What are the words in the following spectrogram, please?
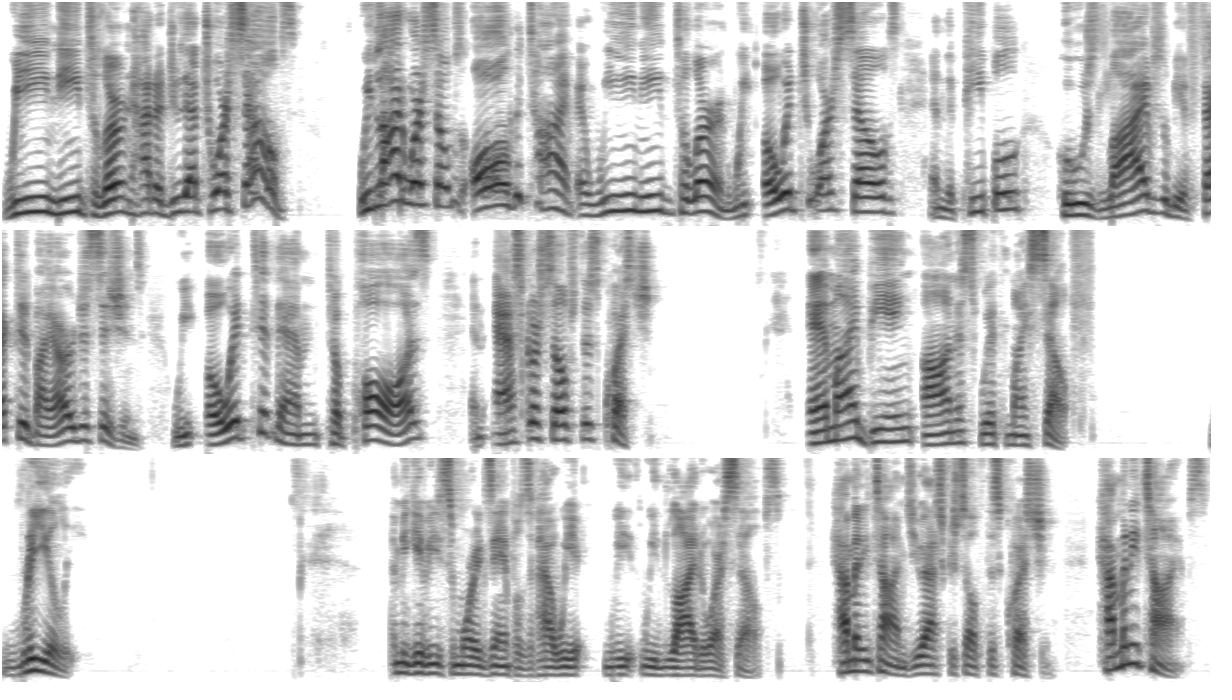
We need to learn how to do that to ourselves. We lie to ourselves all the time and we need to learn. We owe it to ourselves and the people whose lives will be affected by our decisions. We owe it to them to pause and ask ourselves this question Am I being honest with myself? Really? Let me give you some more examples of how we, we, we lie to ourselves. How many times, you ask yourself this question, how many times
